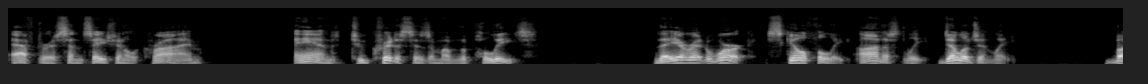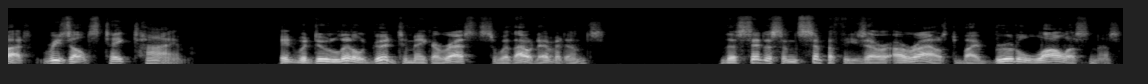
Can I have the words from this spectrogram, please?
after a sensational crime, and to criticism of the police. They are at work, skillfully, honestly, diligently. But results take time. It would do little good to make arrests without evidence. The citizen's sympathies are aroused by brutal lawlessness,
